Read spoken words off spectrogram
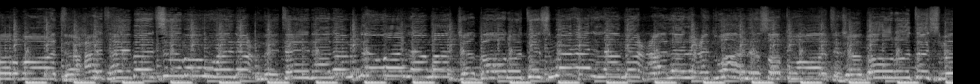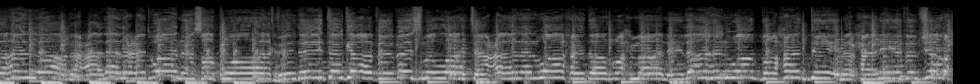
مرضات تحت هيبة سمو ونعمتين الامن والامان جبروت اسمه اللامع على العدوان سطوات جبروت اسمه تعالى الواحد الرحمن إله وضح الدين الحنيف بشرح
